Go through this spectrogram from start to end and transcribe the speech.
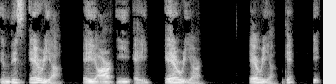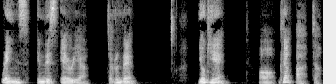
in this area. A-R-E-A. area. area. 오케이? It rains in this area. 자, 그런데 여기에 어 그냥 아, 자.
